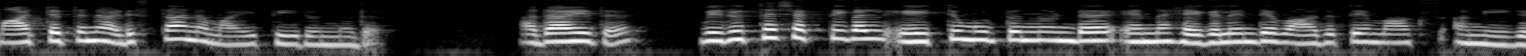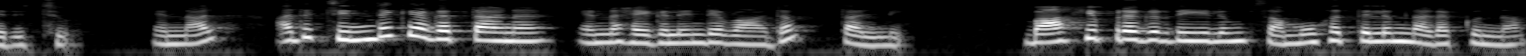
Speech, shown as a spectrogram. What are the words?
മാറ്റത്തിന് അടിസ്ഥാനമായി തീരുന്നത്. അതായത് വിരുദ്ധ ശക്തികൾ ഏറ്റുമുട്ടുന്നുണ്ട് എന്ന ഹെഗലിന്റെ വാദത്തെ മാർക്സ് അംഗീകരിച്ചു. എന്നാൽ അത് ചിന്തയ്ക്കകത്താണ് എന്ന ഹെഗലിന്റെ വാദം തള്ളി. ബാഹ്യപ്രകൃതിയിലും സമൂഹത്തിലും നടക്കുന്ന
